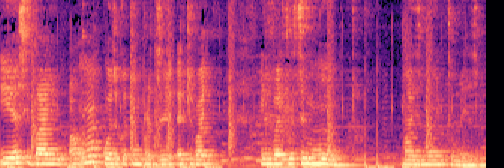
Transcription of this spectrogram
E esse bairro, uma coisa que eu tenho para dizer é que vai ele vai crescer muito, mas muito mesmo.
